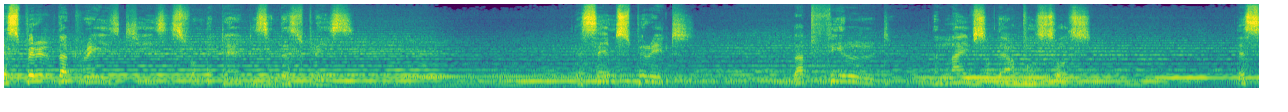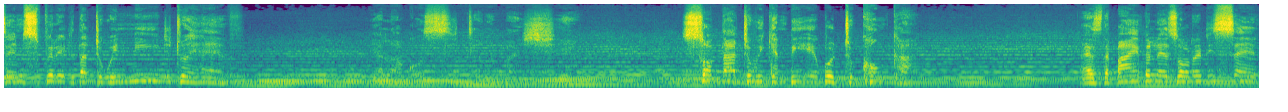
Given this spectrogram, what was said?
The spirit that raised Jesus from the dead is in this place. The same spirit that filled the lives of the apostles. The same spirit that we need to have. So that we can be able to conquer. As the Bible has already said,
